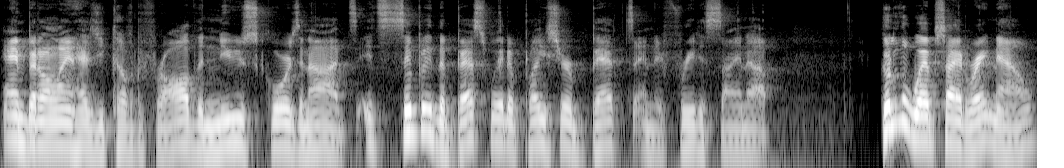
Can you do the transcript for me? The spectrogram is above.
And BetOnline has you covered for all the news, scores, and odds. It's simply the best way to place your bets, and it's free to sign up. Go to the website right now,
